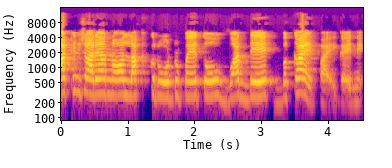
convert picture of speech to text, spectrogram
8.9 ਲੱਖ ਕਰੋੜ ਰੁਪਏ ਤੋਂ ਵੱਧ ਦੇ ਬਕਾਏ ਪਾਏ ਗਏ ਨੇ।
